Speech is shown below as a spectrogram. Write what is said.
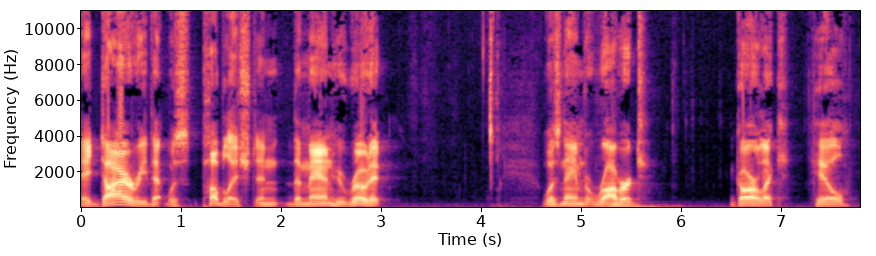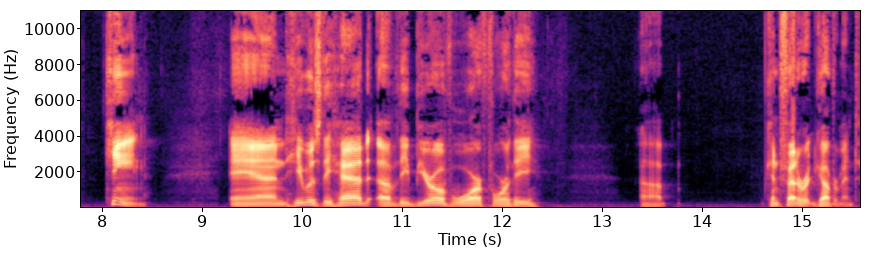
a diary that was published, and the man who wrote it was named Robert Garlick Hill Kean. And he was the head of the Bureau of War for the uh, Confederate government.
